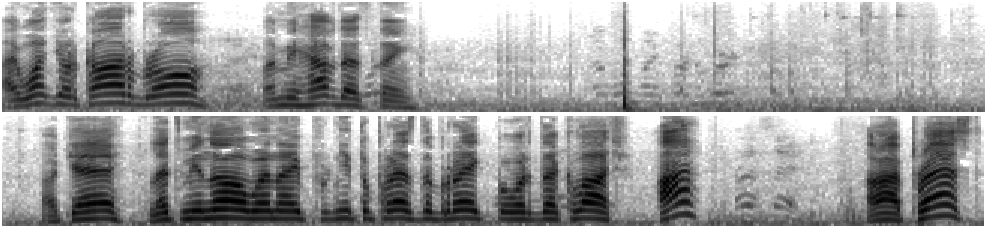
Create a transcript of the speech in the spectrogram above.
I want your car, bro. Let me have that thing. Okay, let me know when I need to press the brake or the clutch. Huh? All right, pressed.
